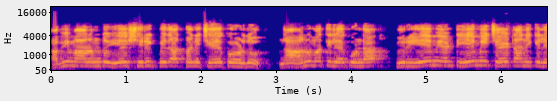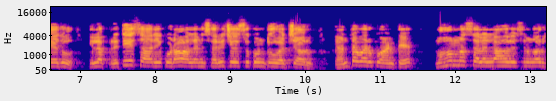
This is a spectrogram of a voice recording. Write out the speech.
అభిమానంతో ఏ షిరిక్ బిదాత్ పని చేయకూడదు. నా అనుమతి లేకుండా మీరు ఏమి అంటే ఏమీ చేయటానికి లేదు. ఇలా ప్రతిసారి కూడా వాళ్ళని సరి చేసుకుంటూ వచ్చారు. ఎంతవరకు అంటే మొహమ్మద్ సల్లల్లాహు అలీస్లం గారు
